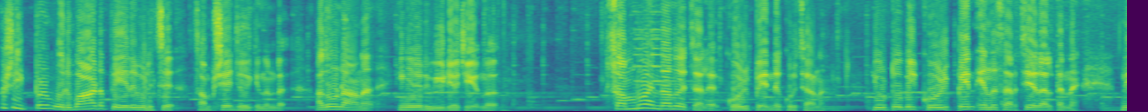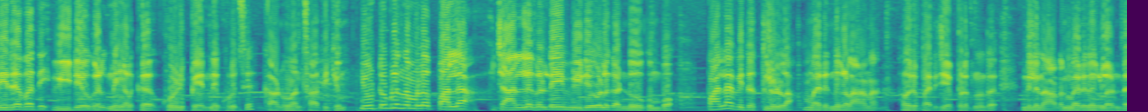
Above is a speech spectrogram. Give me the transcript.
പക്ഷേ ഇപ്പോഴും ഒരുപാട് പേര് വിളിച്ച് സംശയം ചോദിക്കുന്നുണ്ട്. അതുകൊണ്ടാണ് ഇങ്ങനൊരു വീഡിയോ ചെയ്യുന്നത്. സംഭവം എന്താണെന്ന് വെച്ചാൽ കോഴിപ്പേരിനെ കുറിച്ചാണ്. യൂട്യൂബിൽ കോഴിപ്പേൻ എന്ന് സെർച്ച് ചെയ്താൽ തന്നെ നിരവധി വീഡിയോകൾ നിങ്ങൾക്ക് കോഴിപ്പേനിനെ കുറിച്ച് കാണുവാൻ സാധിക്കും. യൂട്യൂബിൽ നമ്മൾ പല ചാനലുകളുടെയും വീഡിയോകൾ കണ്ടു നോക്കുമ്പോൾ പല വിധത്തിലുള്ള മരുന്നുകളാണ് അവർ പരിചയപ്പെടുത്തുന്നത്. ഇതിൽ നാടൻ മരുന്നുകളുണ്ട്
